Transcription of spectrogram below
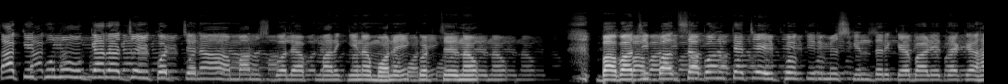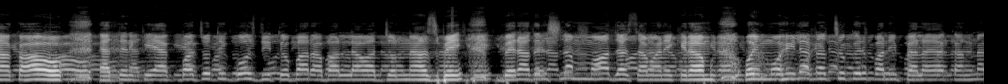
তাকে কোনো গ্যারাজই করছে না। মানুষ বলে আপনার কিনা মনেই করছে না। বাবাজি বাদশাহ বলতেছে এই ফকির মিসকিনদেরকে বাড়ি থেকে হাঁকাও। এদেরকে একবার যদি গোশ দিত বারাবার নেওয়ার জন্য আসবে। বেরাদের ইসলাম মহাজা সামানে কিরাম। ওই মহিলাটা চোখের পানি ফেলায়া কান্না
